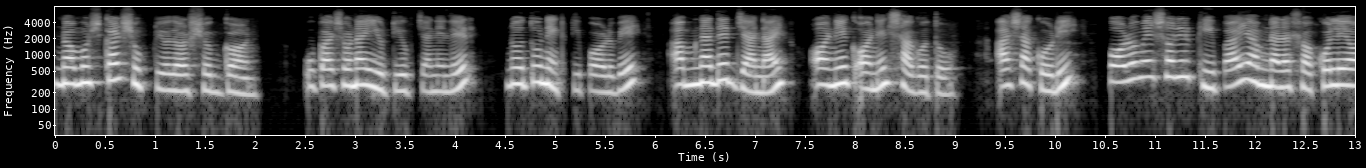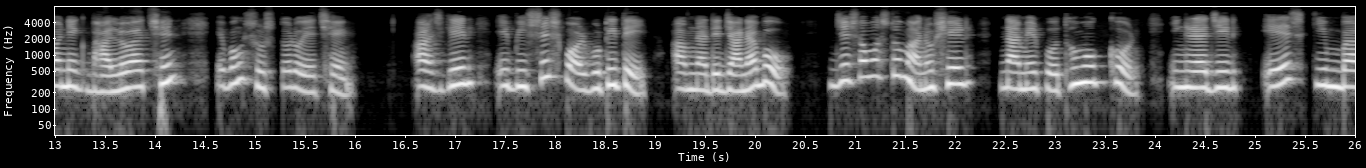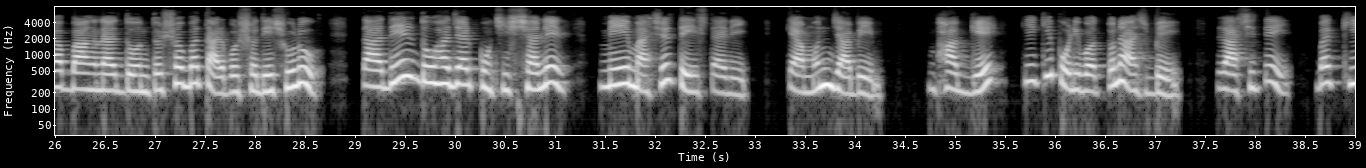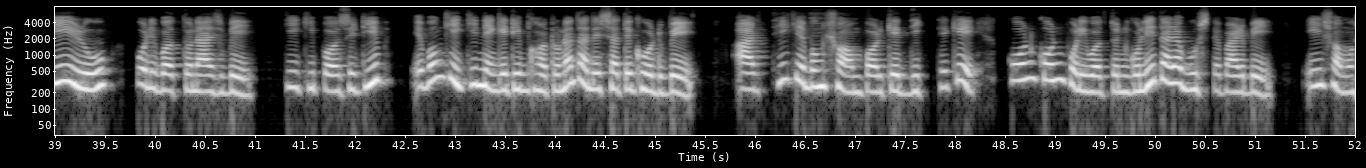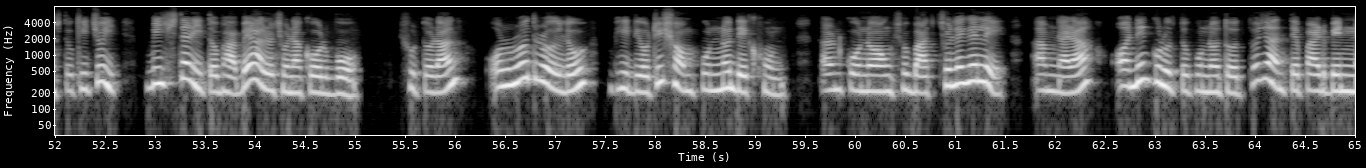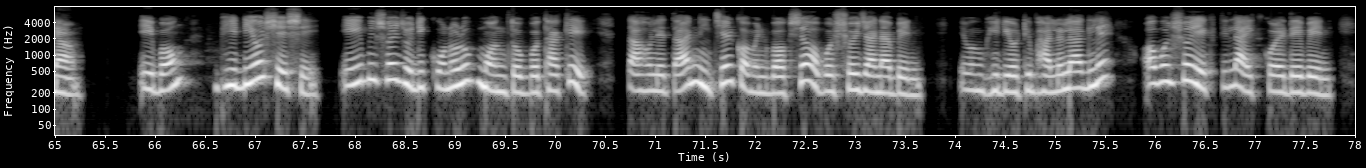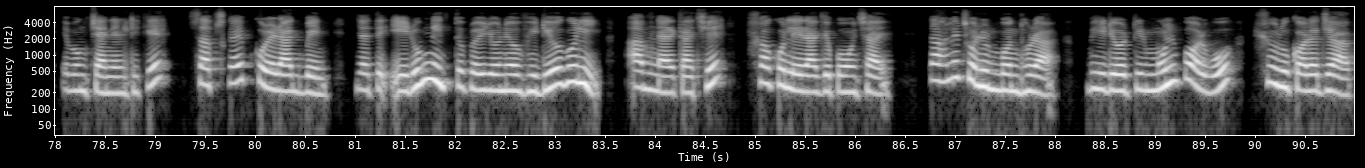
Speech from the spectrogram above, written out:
নমস্কার সুপ্রিয় দর্শকগণ। উপাসনা ইউটিউব চ্যানেলের নতুন একটি পর্বে আপনাদের জানাই অনেক অনেক স্বাগত। আশা করি পরমেশ্বরের কৃপায় আপনারা সকলে অনেক ভালো আছেন এবং সুস্থ রয়েছেন। আজকের এই বিশেষ পর্বটিতে আপনাদের জানাব যে সমস্ত মানুষের নামের প্রথম অক্ষর ইংরাজির এস কিংবা বাংলার দন্তস্ব বা তারবস্য দিয়ে শুরু তাদের দু হাজার পঁচিশ সালের মে মাসের তেইশ তারিখ। কেমন যাবে? ভাগ্যে কী কী পরিবর্তন আসবে? রাশিতে বা কী রূপ পরিবর্তন আসবে? কী কী পজিটিভ এবং কী কী নেগেটিভ ঘটনা তাদের সাথে ঘটবে? আর্থিক এবং সম্পর্কের দিক থেকে কোন কোন পরিবর্তনগুলি তারা বুঝতে পারবে? এই সমস্ত কিছুই বিস্তারিতভাবে আলোচনা করব। সুতরাং অনুরোধ রইল ভিডিওটি সম্পূর্ণ দেখুন। কারণ কোনো অংশ বাদ চলে গেলে আপনারা অনেক গুরুত্বপূর্ণ তথ্য জানতে পারবেন না। এবং ভিডিও শেষে এই বিষয়ে যদি কোনোরূপ মন্তব্য থাকে, তাহলে তা নিচের কমেন্ট বক্সে অবশ্যই জানাবেন। এবং ভিডিওটি ভালো লাগলে অবশ্যই একটি লাইক করে দেবেন এবং চ্যানেলটিকে সাবস্ক্রাইব করে রাখবেন, যাতে এরূপ নিত্য প্রয়োজনীয় ভিডিওগুলি আপনার কাছে সকলের আগে পৌঁছায়। তাহলে চলুন বন্ধুরা, ভিডিওটির মূল পর্ব শুরু করা যাক।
